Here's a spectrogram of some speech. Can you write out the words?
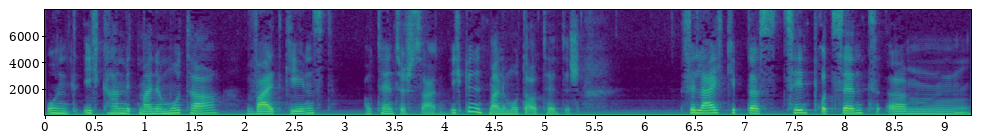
und ich kann mit meiner Mutter weitgehend authentisch sein. Ich bin mit meiner Mutter authentisch. Vielleicht gibt es 10 Prozent, ähm,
